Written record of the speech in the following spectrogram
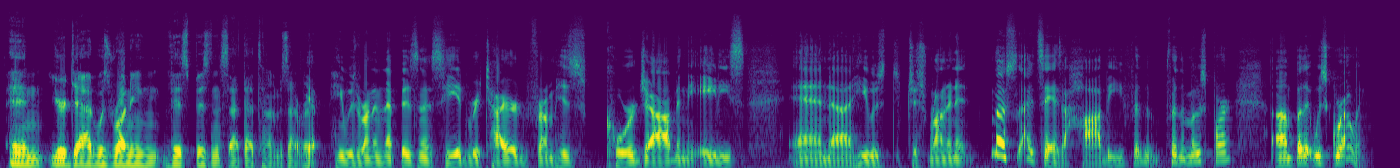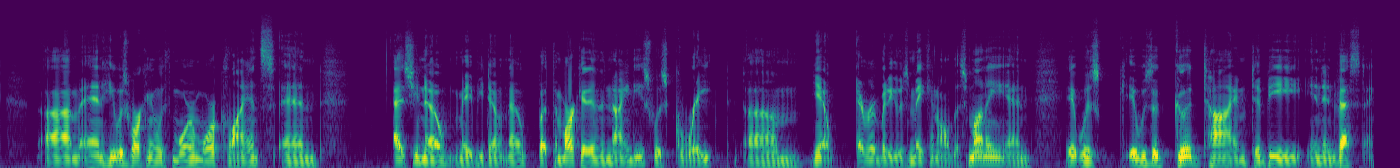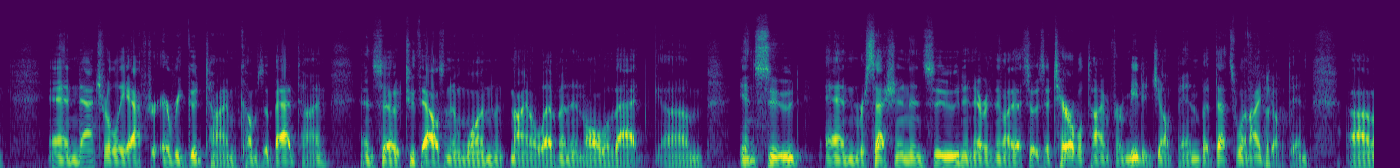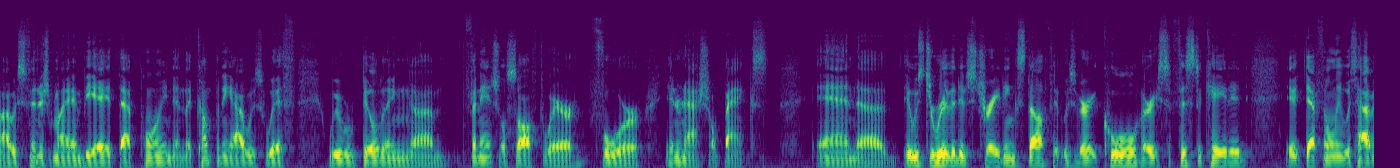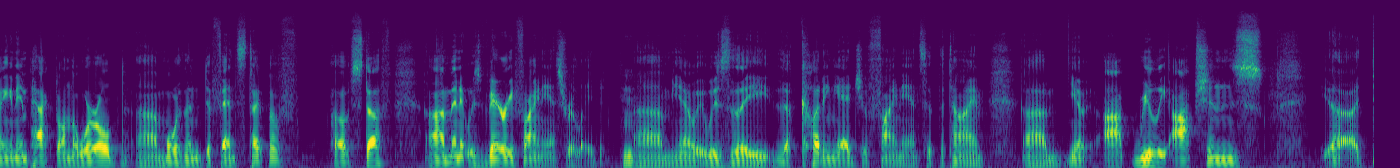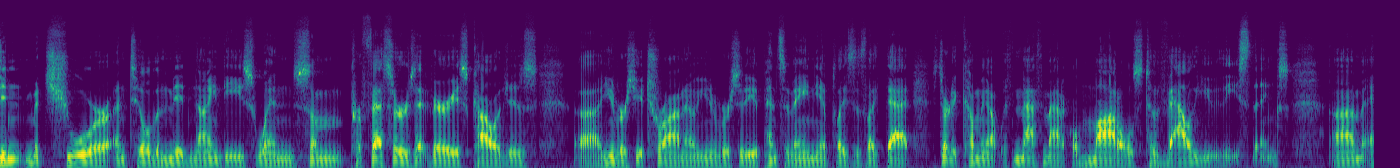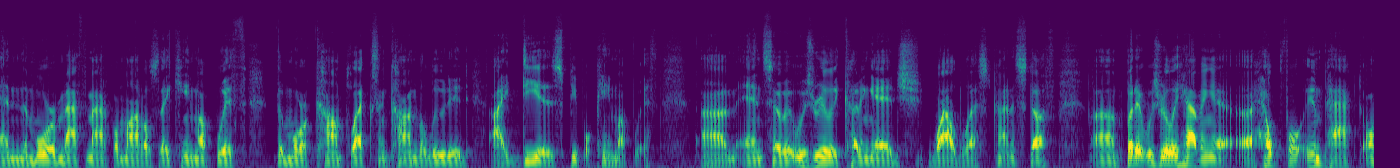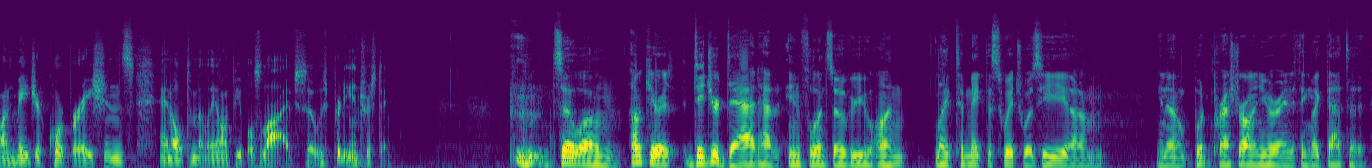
And your dad was running this business at that time, is that right? Yep, he was running that business. He had retired from his core job in the '80s, and uh, he was just running it. mostly, I'd say, as a hobby for the for the most part, um, but it was growing, um, and he was working with more and more clients. And as you know, maybe don't know, but the market in the '90s was great. Um, you know, everybody was making all this money, and it was it was a good time to be in investing. And naturally, after every good time comes a bad time. And so 2001, 9 11, and all of that um, ensued, and recession ensued, and everything like that. So it was a terrible time for me to jump in, but that's when I jumped in. Um, I was finished my MBA at that point, and the company I was with, we were building um, financial software for international banks and uh, it was derivatives trading stuff. It was very cool, very sophisticated. It definitely was having an impact on the world, uh, more than defense type of of stuff, um, and it was very finance related. Hmm. Um, you know, it was the the cutting edge of finance at the time. Um, you know, op- really options uh, didn't mature until the mid 90s when some professors at various colleges, uh, University of Toronto, University of Pennsylvania, places like that, started coming up with mathematical models to value these things. Um, and the more mathematical models they came up with, the more complex and convoluted ideas people came up with. Um, and so it was really cutting edge, Wild West kind of stuff. Um, but it was really having a, a, helpful impact on major corporations and ultimately on people's lives. So it was pretty interesting. so um, I'm curious, did your dad have influence over you on like to make the switch? Was he, um, you know, putting pressure on you or anything like that to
